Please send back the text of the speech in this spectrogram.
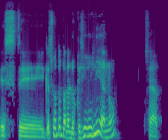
este, qué suerte para los que sí les lían, ¿no? O sea,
